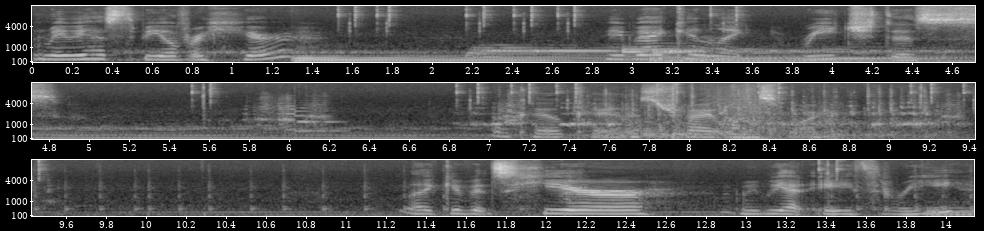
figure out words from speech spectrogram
maybe it has to be over here? Maybe I can, like, reach this Okay, okay, let's try it once more. Like, if it's here... Maybe at A3?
